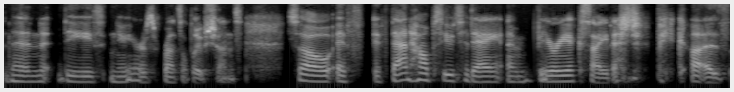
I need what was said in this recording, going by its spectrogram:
than these New Year's resolutions. So, if if that helps you today, I'm very excited because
